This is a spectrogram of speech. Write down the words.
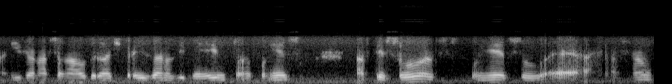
a nível nacional durante três anos e meio, então eu conheço as pessoas, conheço é, a relação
